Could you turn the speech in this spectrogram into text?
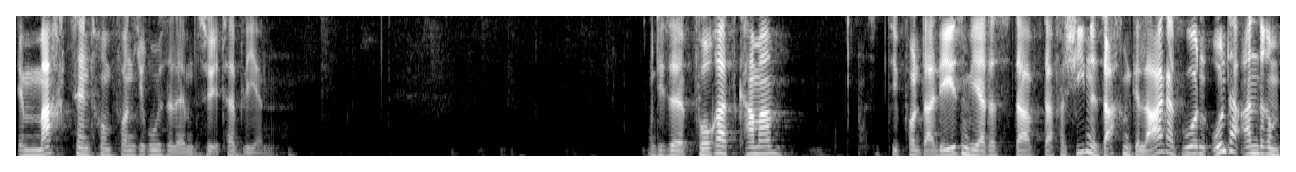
im Machtzentrum von Jerusalem zu etablieren. Und diese Vorratskammer, die von da lesen wir ja, dass da, da verschiedene Sachen gelagert wurden, unter anderem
